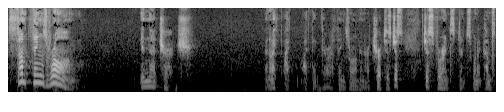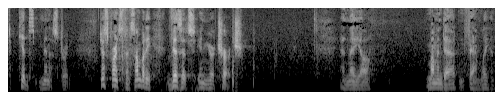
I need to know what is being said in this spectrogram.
something's wrong in that church. And I, I, I think there are things wrong in our churches. Just, just for instance, when it comes to kids' ministry. Just for instance, somebody visits in your church. And they, uh, mom and dad and family, and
